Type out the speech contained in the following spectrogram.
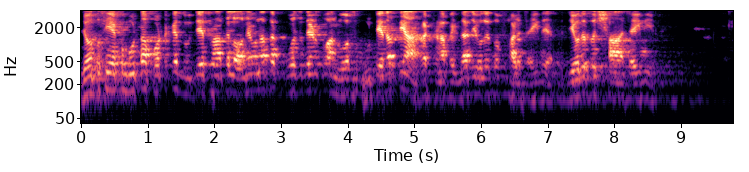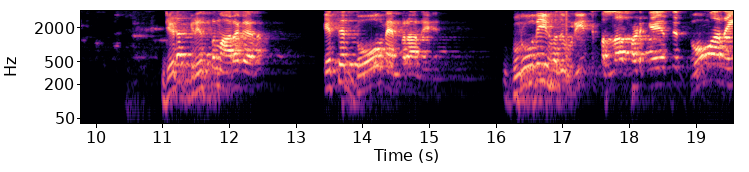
ਜੋ ਤੁਸੀਂ ਇੱਕ ਬੂਟਾ ਪੁੱਟ ਕੇ ਦੂਜੇ ਥਾਂ ਤੇ ਲਾਉਨੇ ਹੋ ਨਾ, ਤਾਂ ਕੁਝ ਦਿਨ ਤੁਹਾਨੂੰ ਉਸ ਬੂਟੇ ਦਾ ਧਿਆਨ ਰੱਖਣਾ ਪੈਂਦਾ, ਜੇ ਉਹਦੇ ਤੋਂ ਫਲ ਚਾਹੀਦੇ ਆ, ਜੇ ਉਹਦੇ ਤੋਂ ਛਾਂ ਚਾਹੀਦੀ ਹੈ ਜਿਹੜਾ ਗ੍ਰਸਤ ਮਾਰਗ ਹੈ ਨਾ, ਇੱਥੇ ਦੋ ਮੈਂਬਰਾਂ ਨੇ ਗੁਰੂ ਦੀ ਹਜ਼ੂਰੀ ਚ ਪੱਲਾ ਫੜ ਕੇ ਤੇ ਦੋਵਾਂ ਨੇ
